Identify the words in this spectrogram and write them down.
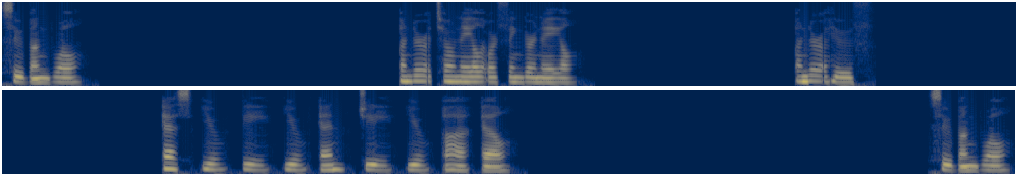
Subungual. Under a toenail or fingernail. Under a hoof. S U B U N G U A L. Subungual.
